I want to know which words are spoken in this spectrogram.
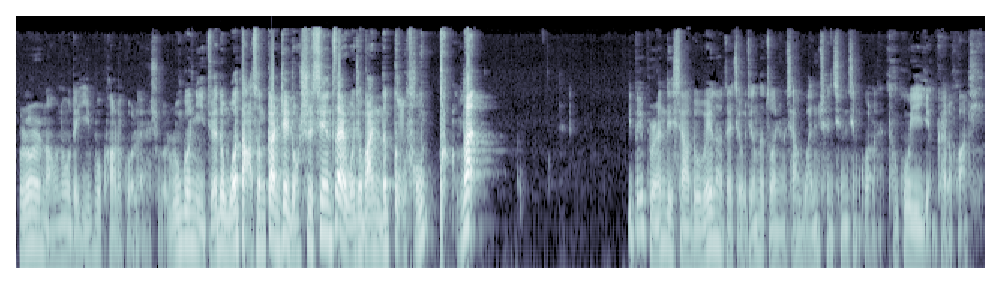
布洛尔恼怒的一步跨了过来，说：“如果你觉得我打算干这种事，现在我就把你的狗头打烂。”一杯 brandy 下肚，薇拉在酒精的作用下完全清醒过来。他故意引开了话题：“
